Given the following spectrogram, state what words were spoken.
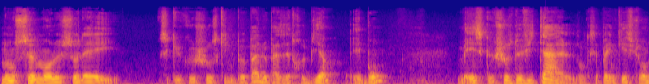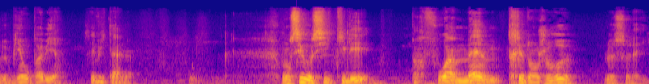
non seulement le soleil c'est quelque chose qui ne peut pas ne pas être bien et bon, mais c'est quelque chose de vital. Donc c'est pas une question de bien ou pas bien, c'est vital. On sait aussi qu'il est parfois même très dangereux, le soleil.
